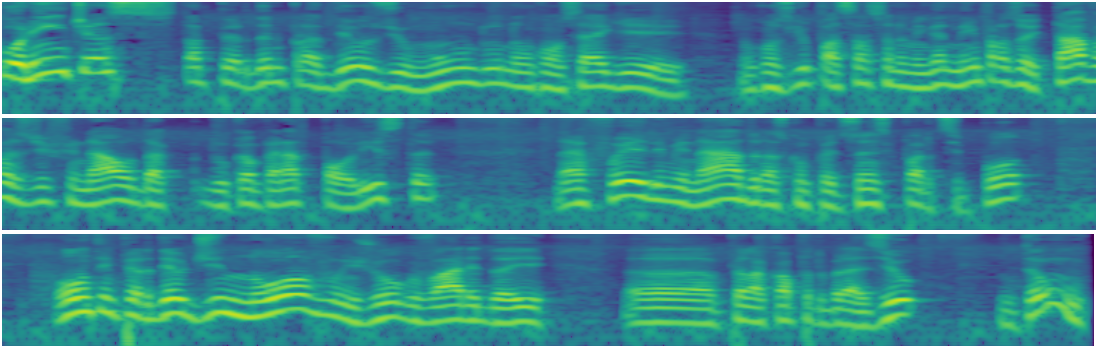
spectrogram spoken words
Corinthians está perdendo para Deus e o mundo, não consegue, não conseguiu passar, se eu não me engano, nem para as oitavas de final da, do Campeonato Paulista. Né? Foi eliminado nas competições que participou. Ontem perdeu de novo em jogo válido aí uh, pela Copa do Brasil. Então,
